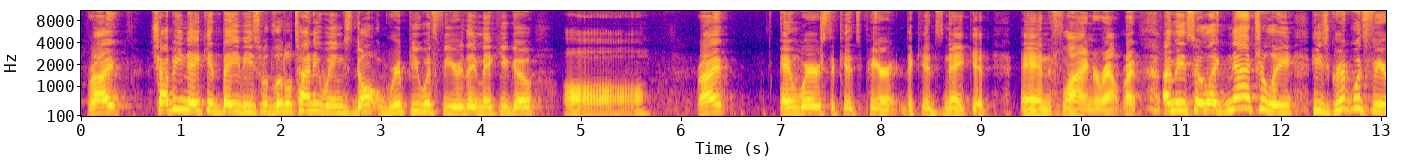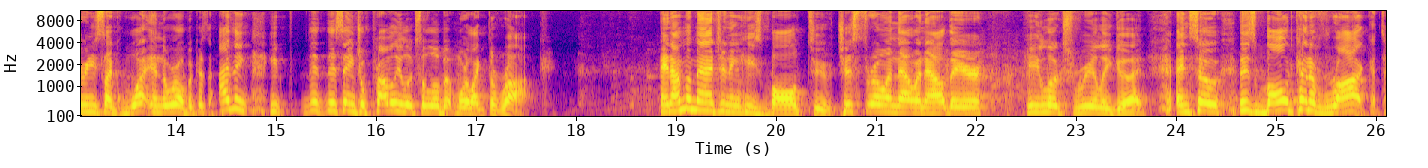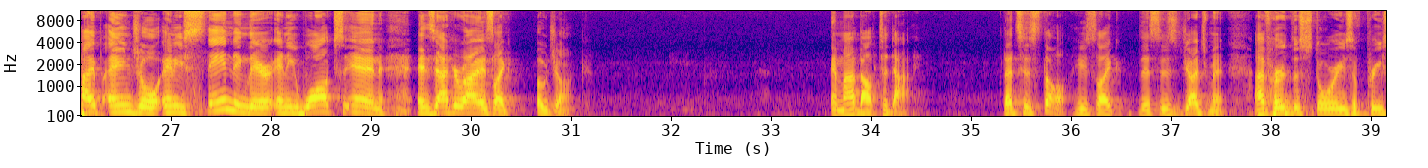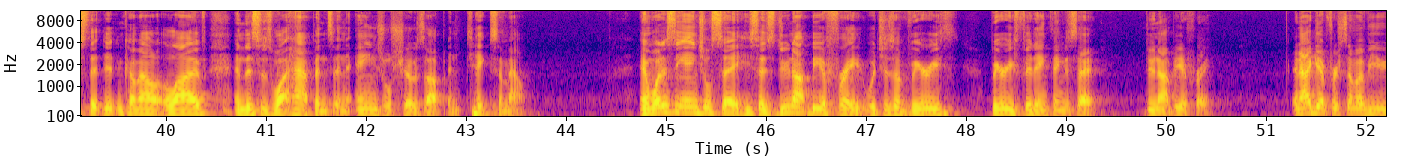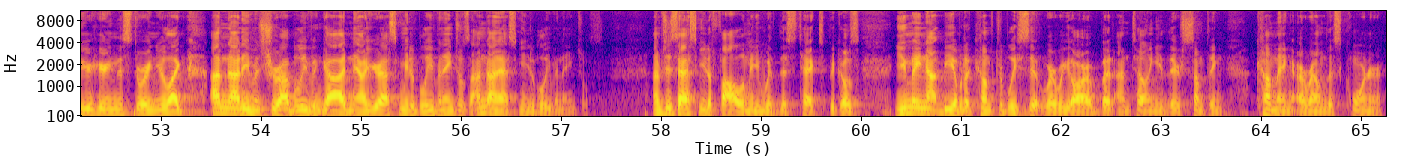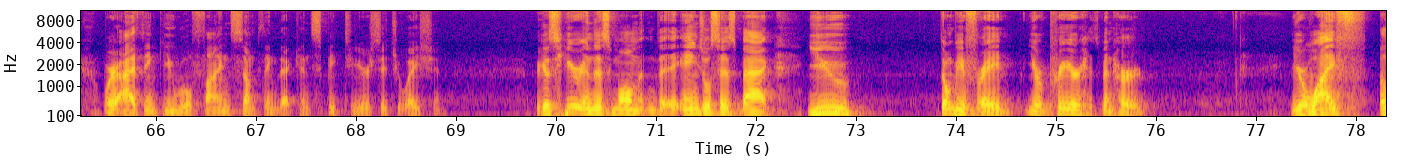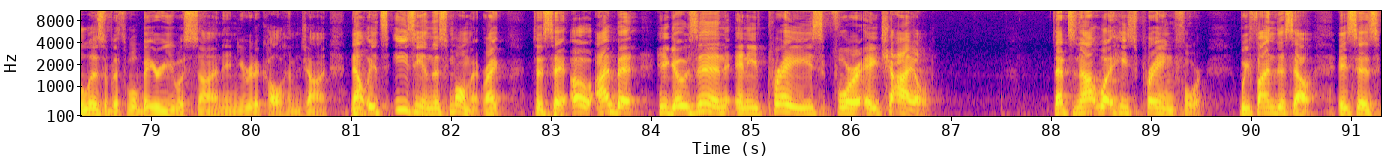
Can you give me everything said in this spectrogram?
right? Chubby, naked babies with little tiny wings don't grip you with fear. They make you go, "Aw," right? And where's the kid's parent? The kid's naked and flying around, right? I mean, so like naturally, he's gripped with fear and he's like, what in the world? Because I think he, th- this angel probably looks a little bit more like The Rock. And I'm imagining he's bald too. Just throwing that one out there. He looks really good. And so this bald kind of rock type angel, and he's standing there and he walks in, and Zechariah is like, oh, junk. Am I about to die? That's his thought. He's like, this is judgment. I've heard the stories of priests that didn't come out alive, and this is what happens. An angel shows up and takes him out. And what does the angel say? He says, Do not be afraid, which is a very, very fitting thing to say. Do not be afraid. And I get for some of you, you're hearing this story and you're like, I'm not even sure I believe in God. Now you're asking me to believe in angels. I'm not asking you to believe in angels. I'm just asking you to follow me with this text because you may not be able to comfortably sit where we are, but I'm telling you there's something coming around this corner where I think you will find something that can speak to your situation. Because here in this moment, the angel says back, You don't be afraid, your prayer has been heard. Your wife Elizabeth will bear you a son, and you're to call him John. Now, it's easy in this moment, right, to say, oh, I bet he goes in and he prays for a child. That's not what he's praying for. We find this out. It says,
